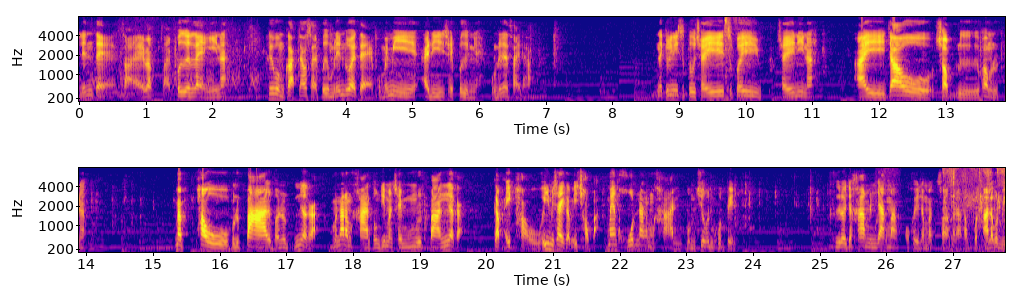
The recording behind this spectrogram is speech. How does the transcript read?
เล่นแต่สายแบบสายปืนอะไรอย่างนี้นะคือผมก็จะเอาสายปืนมาเล่นด้วย แต่ผมไม่มีไอดีใช้ปืนไงผมเล่นแต่สายดาบในกรณีศัตรูใช้ซูเปอร์ใช้นี่นะ ไอเจ้าช็อปหรือเผ่ามนุษย์นะแบบเผ่ามนุษย์ปลาหรือเผ่ามนุษย์เงือกอะมันน่ารำคาญตรงที่มันใช้มนุษย์ปลาเงือกอะกับไอเผ่าเอ้ยไม่ใช่กับไอช็อปอะแม่งโคตรน่ารำคาญ ผมเชื่อว่าทุกคนเป็น คือเราจะข้ามมันยากมาก โอเค เรามาสอนกันนะครับ กด R แล้วกด V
